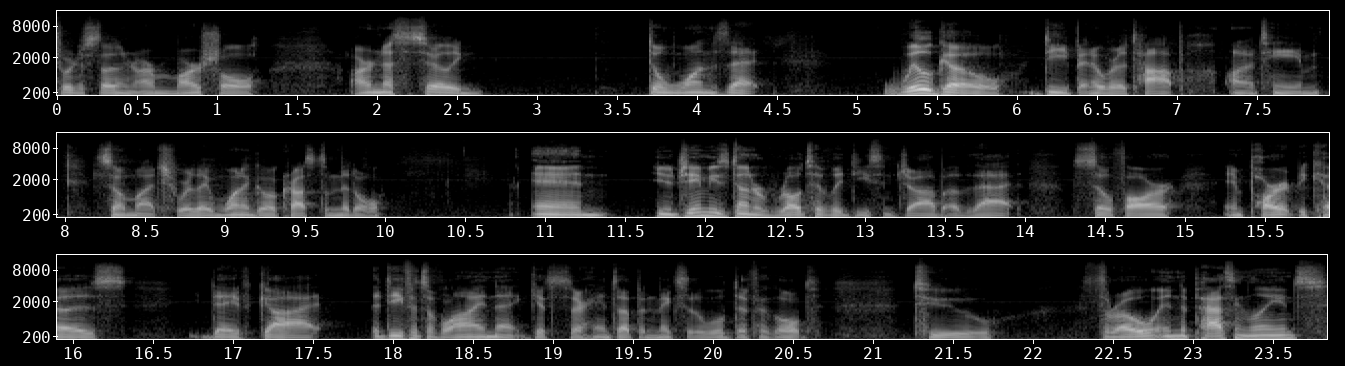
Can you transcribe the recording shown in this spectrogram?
Georgia Southern or Marshall are necessarily the ones that will go deep and over the top on a team so much where they want to go across the middle. And you know, JMU's done a relatively decent job of that so far, in part because they've got a defensive line that gets their hands up and makes it a little difficult to throw in the passing lanes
